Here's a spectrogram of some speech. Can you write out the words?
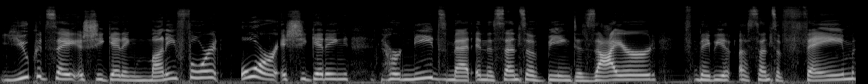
you could say, is she getting money for it, or is she getting her needs met in the sense of being desired, maybe a, a sense of fame?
